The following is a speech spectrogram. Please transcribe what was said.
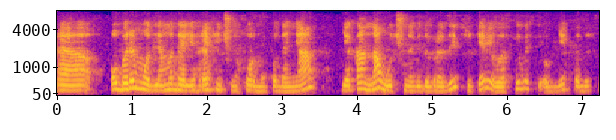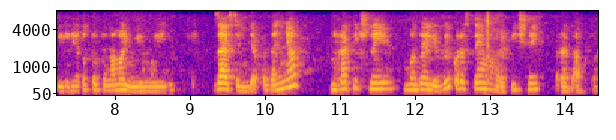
Е, Оберемо для моделі графічну форму подання, яка наочно відобразить суттєві властивості об'єкта дослідження. Тобто намалюємо її. Засіб для подання графічної моделі використаємо графічний редактор.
